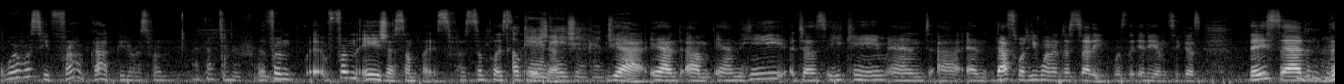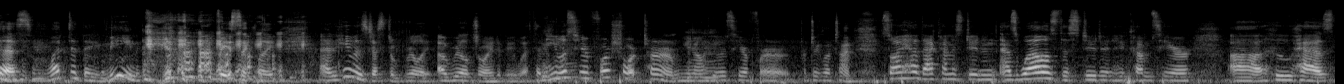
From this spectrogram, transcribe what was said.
where was he from? God, Peter was from I thought you were from. from uh, from Asia, someplace, from someplace in Okay, an Asia. Asian country. Yeah, and um, and he just he came and uh, and that's what he wanted to study was the idioms. He goes, they said this. What did they mean? Basically, and he was just a really a real joy to be with. And he was here for a short term. You know, he Mhm. was here for a particular time. So I had that kind of student as well as the student who comes here, uh, who has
